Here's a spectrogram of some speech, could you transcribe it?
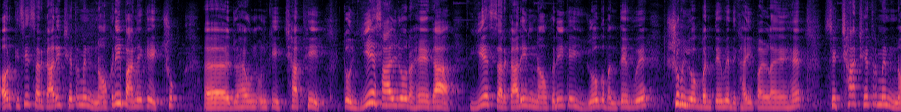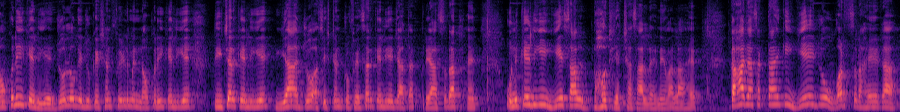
और किसी सरकारी क्षेत्र में नौकरी पाने के इच्छुक जो है, उन, उनकी इच्छा थी। तो ये साल जो रहेगा, ये सरकारी नौकरी के योग बनते हुए, शुभ योग बनते हुए दिखाई पड़ रहे हैं। शिक्षा क्षेत्र में नौकरी के लिए, जो लोग एजुकेशन फ़ील्ड में नौकरी के लिए टीचर के लिए, या जो असिस्टेंट प्रोफेसर के लिए जहाँ तक प्रयासरत हैं, उनके लिए ये साल बहुत ही अच्छा साल रहने वाला है। कहा जा सकता है कि ये जो वर्ष रहेगा,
